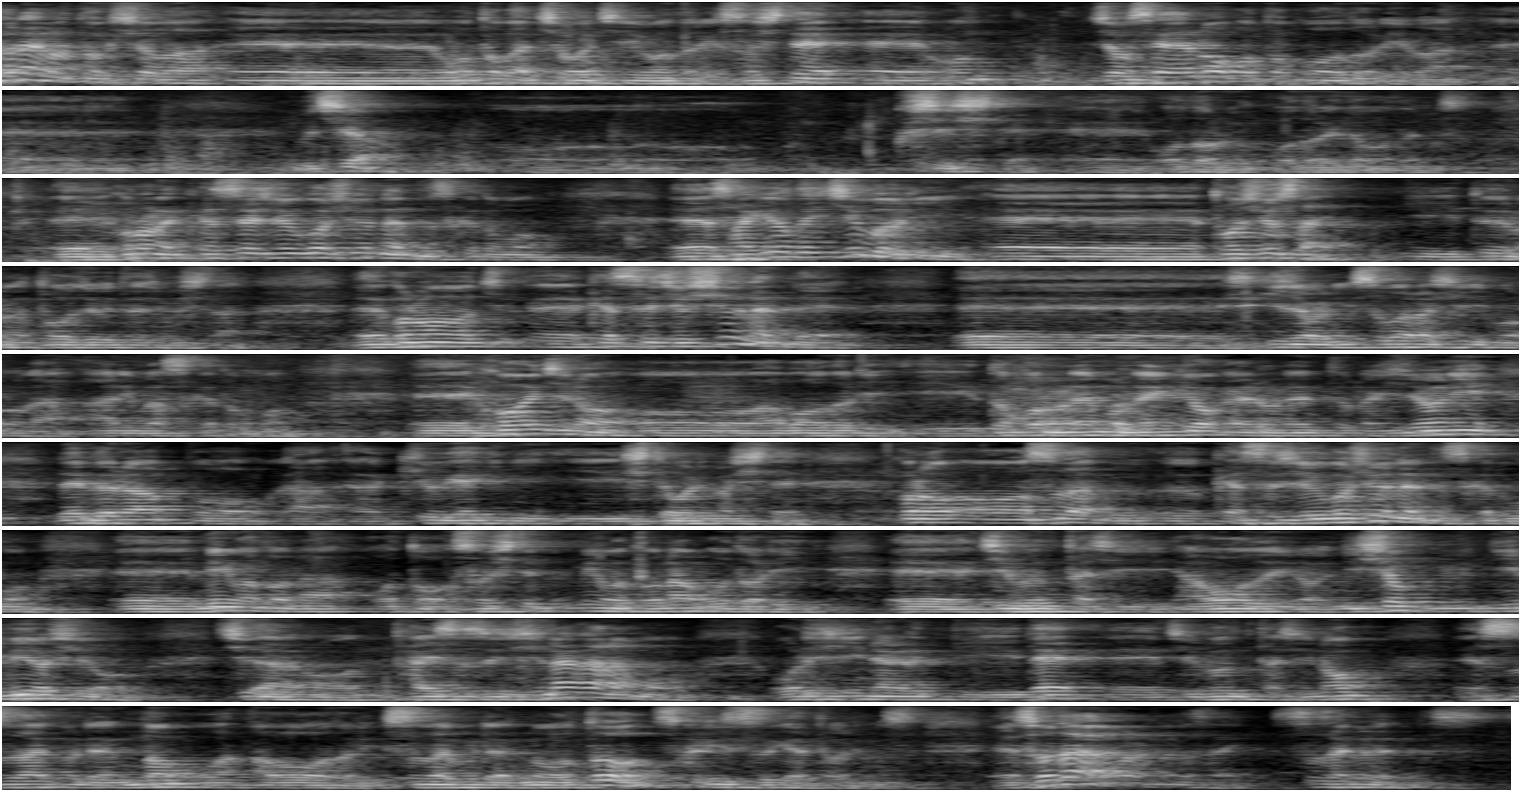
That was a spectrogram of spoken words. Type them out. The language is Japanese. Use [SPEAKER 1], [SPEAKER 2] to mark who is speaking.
[SPEAKER 1] 彼の特徴は、えー、音が提灯踊りそして、えー、女性の男踊りは、えー、うちわを駆使して、えー、踊る踊りでございます、えー、このね結成15周年ですけども、えー、先ほど一部に、えー、東秀祭というのが登場いたしました、えー、この、えー、結成10周年で、えー、非常に素晴らしいものがありますけども、えー、高円寺の阿波踊りどこのねも連協会の連というのは非常にレベルアップをが急激にしておりましてこのスダグ結成15周年ですけども、えー、見事な音そして見事な踊り、えー、自分たち阿波踊りの二色二拍子をあの大切にしながらもオリジナリティで、えー、自分たちのスザグレンの阿波踊りスザグレンの音を作り続けております、えー、それではご覧ください。スザグレンです。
